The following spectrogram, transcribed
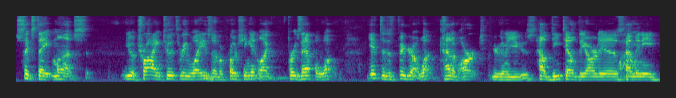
six to eight months, you know, trying two or three ways of approaching it. Like, for example, what you have to just figure out what kind of art you're going to use, how detailed the art is, how many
